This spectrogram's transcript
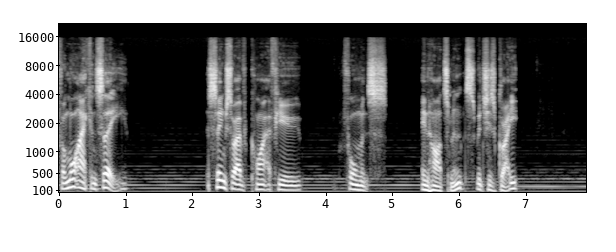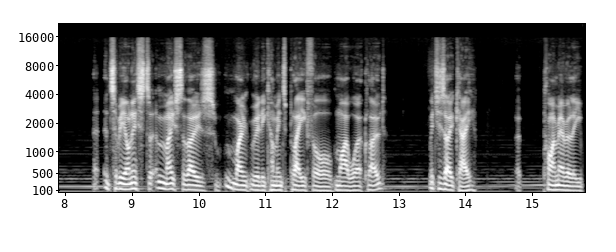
from what I can see, it seems to have quite a few performance enhancements, which is great. And to be honest, most of those won't really come into play for my workload, which is okay. Uh, Primarily,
